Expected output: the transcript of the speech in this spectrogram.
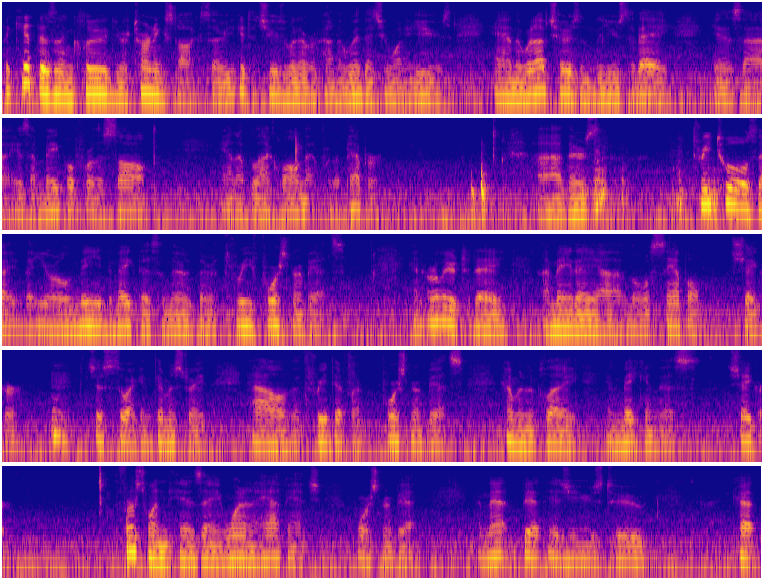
The kit doesn't include your turning stock, so you get to choose whatever kind of wood that you want to use. And the wood I've chosen to use today is, uh, is a maple for the salt and a black walnut for the pepper. Uh, there's three tools that, that you'll need to make this, and there, there are three Forstner bits. And earlier today, I made a uh, little sample shaker just so I can demonstrate how the three different Forstner bits come into play in making this shaker. The first one is a one and a half inch Forstner bit, and that bit is used to cut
